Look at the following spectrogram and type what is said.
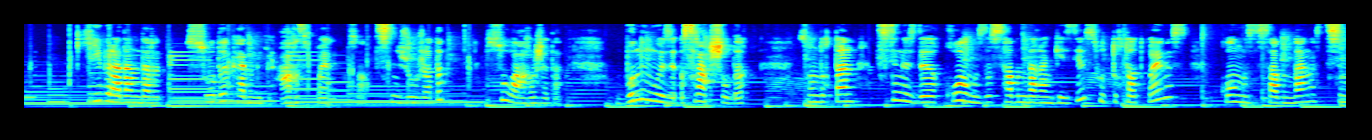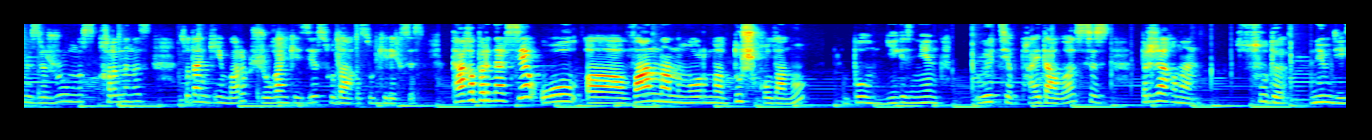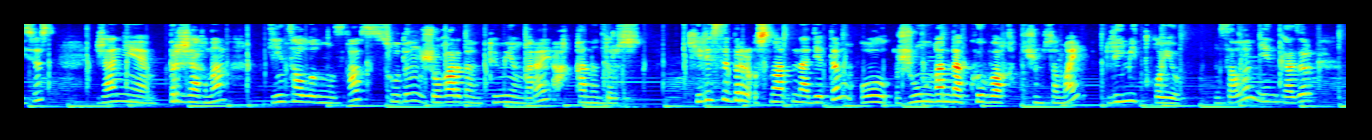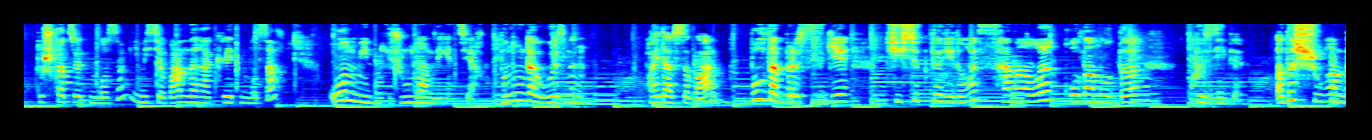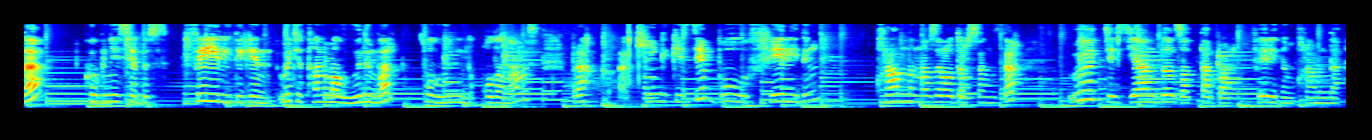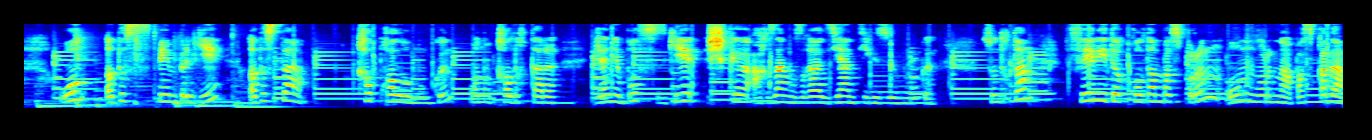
Кейбір адамдар суды кәдімгідей ағызып қояды. Мысалы тісін жуып жатып су ағып жатады. Бұның өзі ысырапшылдық. Сондықтан тісіңізді қолыңызды сабындаған кезде су тоқтатып қойыңыз қолыңызды сабындаңыз тісіңізді жуыңыз қырыныңыз. Содан кейін барып жуған кезде суды ағызу керексіз. Тағы бір нәрсе ол ә, ваннаның орнына душ қолдану. Бұл негізінен өте пайдалы. Сіз бір жағынан суды үнемдейсіз және бір жағынан денсаулығыңызға судың жоғарыдан төмен қарай аққаны дұрыс. Келесі бір ұсынатын әдетім ол жуынғанда көп уақыт жұмсамай лимит қою. Мысалы мен қазір душқа түсетін болсам немесе ваннаға кіретін болсам 10 минут жуынамын деген сияқты. Бұның да өзінің пайдасы бар. Бұл да бір сізге түйсікті дейді ғой саналы қолдануды көздейді. ыдыс жуғанда көбінесе біз фейри деген өте танымал өнім бар. Сол өнімді қолданамыз. Бірақ кейінгі кезде бұл фейридің құрамына назар аударсаңыздар өте зиянды заттар бар ферридің құрамында. Ол ыдыспен бірге ыдыста қалып қалуы мүмкін оның қалдықтары және бұл сізге ішкі ағзаңызға зиян тигізуі мүмкін. Сондықтан ферриді қолданбас бұрын оның орнына басқа да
